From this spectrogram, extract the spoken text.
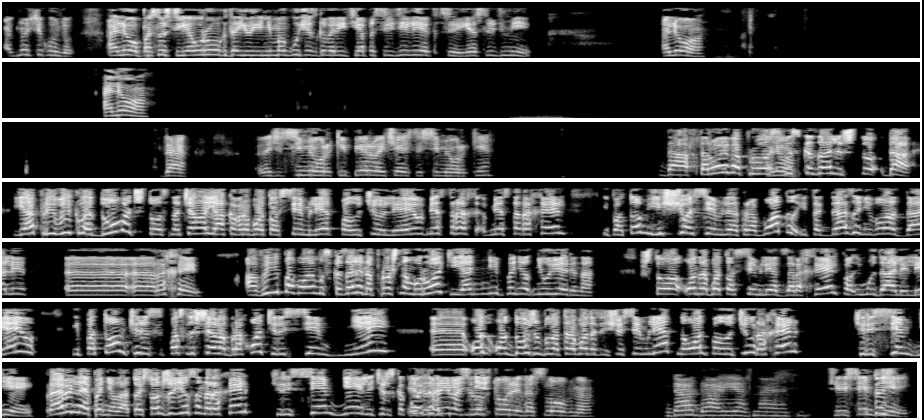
Одну секунду. Алло, послушайте, я урок даю, я не могу сейчас говорить, я посреди лекции, я с людьми. Алло. Алло. Да. Значит, семерки, первая часть из семерки. Да, второй вопрос. Алло. Вы сказали, что... Да, я привыкла думать, что сначала Яков работал 7 лет, получил Лею вместо, вместо Рахель, и потом еще 7 лет работал, и тогда за него отдали э, э, Рахель. А вы, по-моему, сказали на прошлом уроке, я не, понял, не уверена, что он работал 7 лет за Рахель, ему дали Лею, и потом, через, после Шева Брахот, через 7 дней э, он, он должен был отработать еще 7 лет, но он получил Рахель через 7 дней. Правильно я поняла? То есть он женился на Рахель через 7 дней или через какое-то время. Это в Торе дословно. Да, да, я знаю. Через 7 то дней. Есть,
